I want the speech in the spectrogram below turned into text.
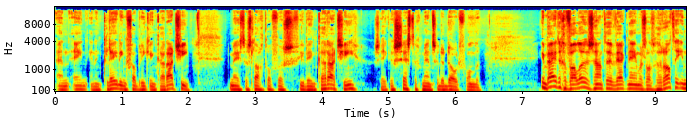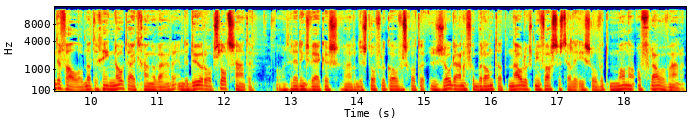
en één in een kledingfabriek in Karachi. De meeste slachtoffers vielen in Karachi, zeker 60 mensen de dood vonden. In beide gevallen zaten werknemers als ratten in de val... omdat er geen nooduitgangen waren en de deuren op slot zaten. Volgens reddingswerkers waren de stoffelijke overschotten zodanig verbrand... dat nauwelijks meer vast te stellen is of het mannen of vrouwen waren.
